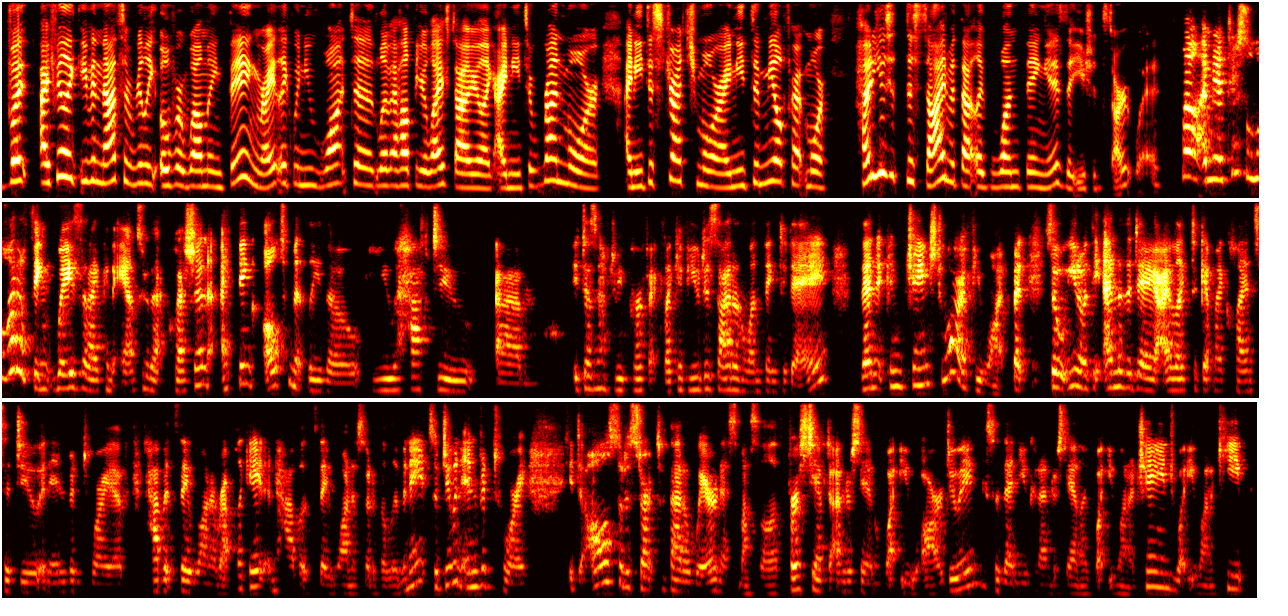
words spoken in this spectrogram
But I feel like even that's a really overwhelming thing, right? Like when you want to live a healthier lifestyle, you're like, I need to run more, I need to stretch more, I need to meal prep more. How do you decide what that like one thing is that you should start with? Well, I mean, there's a lot of thing, ways that I can answer that question. I think ultimately, though, you have to um, it doesn't have to be perfect. Like if you decide on one thing today, then it can change tomorrow if you want. But so, you know, at the end of the day, I like to get my clients to do an inventory of habits they want to replicate and habits they want to sort of eliminate. So do an inventory. It all sort of starts with that awareness muscle. First, you have to understand what you are doing. So then you can understand like what you want to change, what you want to keep.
